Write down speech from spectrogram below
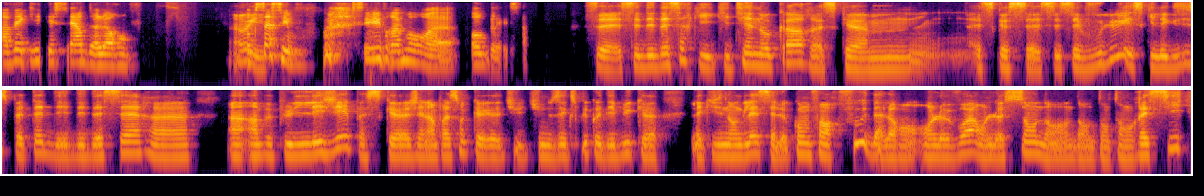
avec les desserts de leur enfance. Ah Donc ça, c'est vraiment euh, anglais, ça. C'est des desserts qui, qui, tiennent au corps. Est-ce que hum, est-ce que c'est voulu? Est-ce qu'il existe peut-être des, des, desserts un, peu plus léger parce que j'ai l'impression que tu, nous expliques au début que la cuisine anglaise, c'est le comfort food. Alors, on, le voit, on le sent dans, dans, ton récit.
